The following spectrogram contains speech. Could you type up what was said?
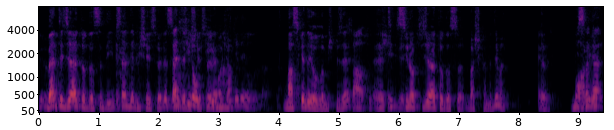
Özgür Ben ticaret odası diyeyim. Sen de bir şey söyle. Sen Ben de bir Sinop şey söyle. hocam. Maske de yolladı hatta. Maske de yollamış bize. Sağ olsun, E, teşekkür Ti- Sinop. Ticaret Odası Başkanı değil mi? Evet. Bu İsmini- arada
